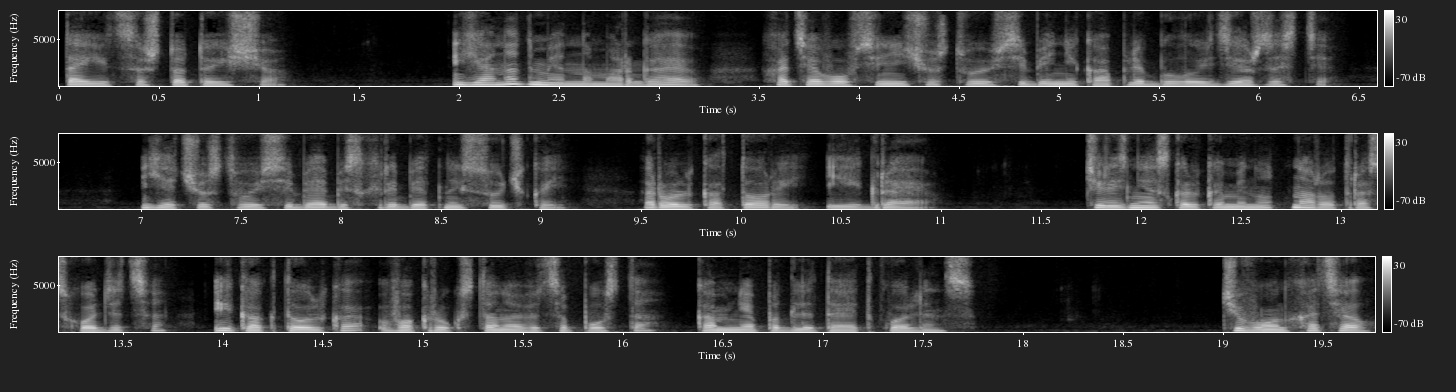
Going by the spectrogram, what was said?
таится что-то еще. Я надменно моргаю, хотя вовсе не чувствую в себе ни капли былой дерзости. Я чувствую себя бесхребетной сучкой, роль которой и играю. Через несколько минут народ расходится, и как только вокруг становится пусто, ко мне подлетает Коллинз. Чего он хотел?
